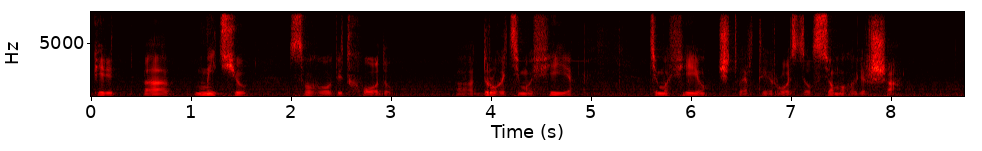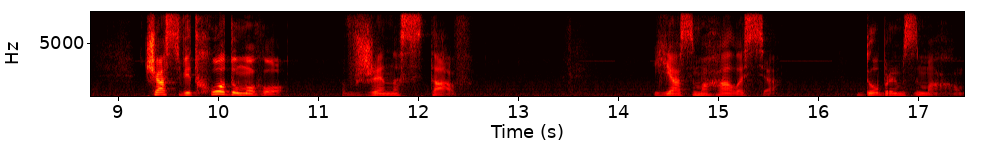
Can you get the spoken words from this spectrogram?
перед миттю свого відходу. А, 2 Тимофія, Тимофію, 4 розділ 7 вірша. Час відходу мого вже настав. Я змагалася добрим змагом.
